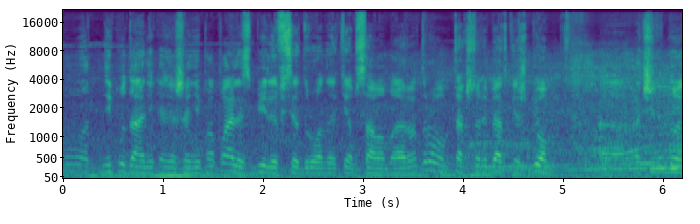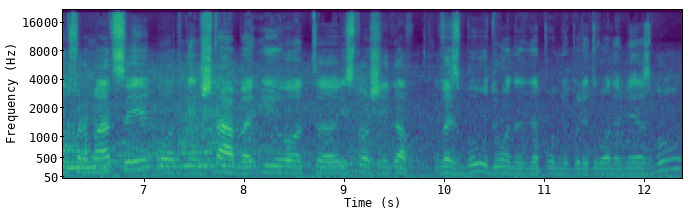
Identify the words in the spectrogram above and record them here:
вот, никуда они, конечно, не попали, сбили все дроны тем самым аэродромом. Так что, ребятки, ждем э, очередной информации от Генштаба и от э, источников в СБУ. Дроны, напомню, были дронами СБУ.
